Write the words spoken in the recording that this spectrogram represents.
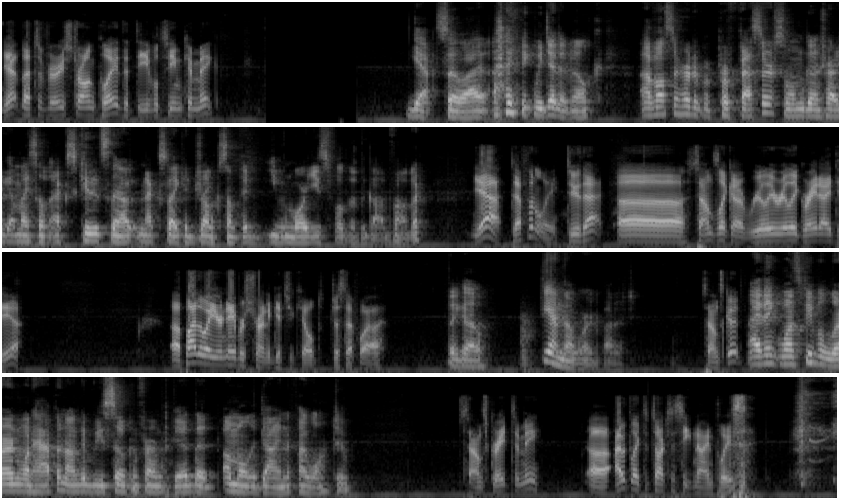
Yeah, that's a very strong play that the evil team can make. Yeah, so I, I think we did it, Milk. I've also heard of a professor, so I'm going to try to get myself executed so that next I could drunk something even more useful than the Godfather. Yeah, definitely. Do that. Uh, sounds like a really, really great idea. Uh, by the way, your neighbor's trying to get you killed, just FYI. They go, yeah, I'm not worried about it. Sounds good. I think once people learn what happened, I'm going to be so confirmed good that I'm only dying if I want to. Sounds great to me. Uh, I would like to talk to seat 9, please.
